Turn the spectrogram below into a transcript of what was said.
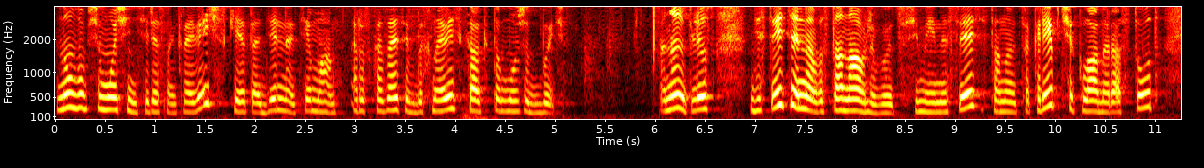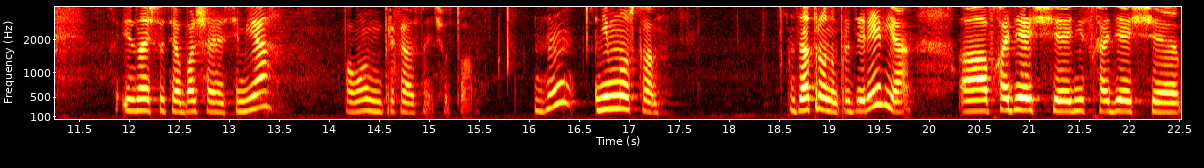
Ну, в общем, очень интересно краеведчески, это отдельная тема рассказать и вдохновить, как это может быть. Ну и плюс действительно восстанавливаются семейные связи, становятся крепче, кланы растут. И значит, у тебя большая семья, По-моему, прекрасное чувство. Мгм. Немножко затрону про деревья. А, Входящее, нисходящее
